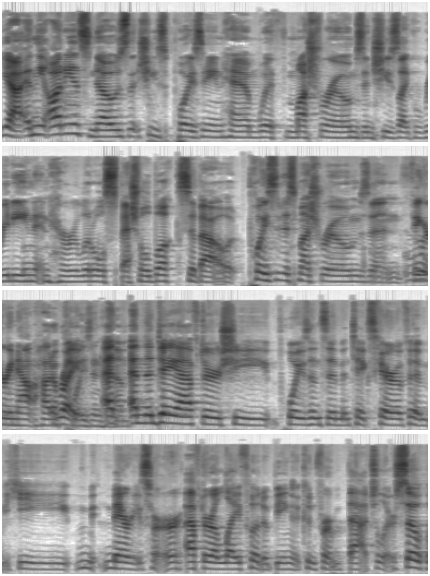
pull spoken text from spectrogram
Yeah, and the audience knows that she's poisoning him with mushrooms, and she's like reading in her little special books about poisonous mushrooms and figuring out how to poison him. And, and the day after she poisons him and takes care of him, he m- marries her after a lifehood of being a confirmed bachelor. So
